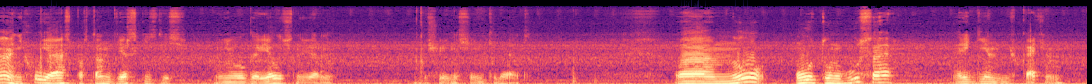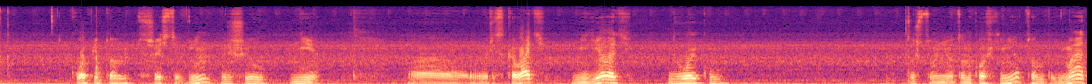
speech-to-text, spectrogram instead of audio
А, нихуя, Спартан дерзкий здесь. У него горелыч, наверное. Еще и на 7 кидает. А, ну, у Тунгуса реген не вкатен. Копит он с 6.1. Решил не э, рисковать, не делать двойку. То, что у него танковки нет, он понимает,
